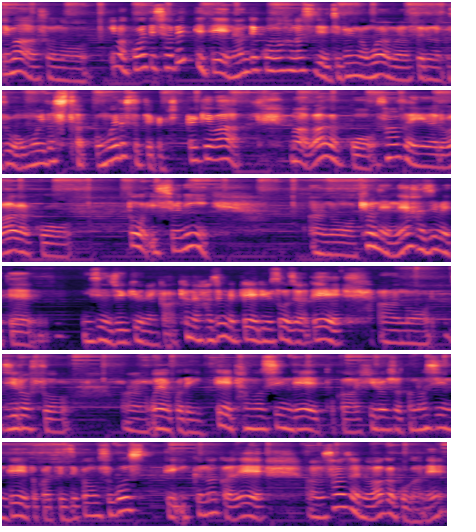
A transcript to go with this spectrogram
でまあその今こうやって喋っててなんでこの話で自分がモヤモヤするのかすごい思い出した思い出したっていうかきっかけはまあ我が子3歳になる我が子と一緒にあの去年ね初めて2019年か去年初めて竜奏者であのジロスをあの親子で行って楽しんでとかヒーローショー楽しんでとかって時間を過ごしていく中であの3歳の我が子がね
